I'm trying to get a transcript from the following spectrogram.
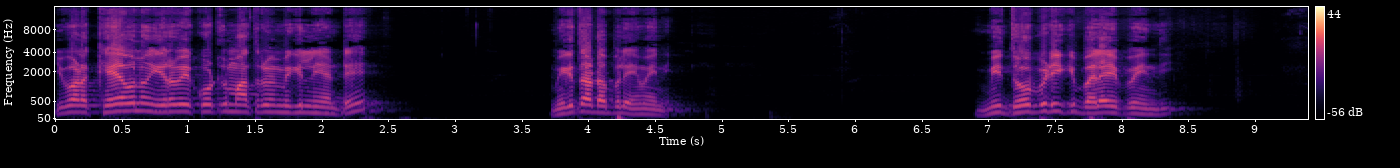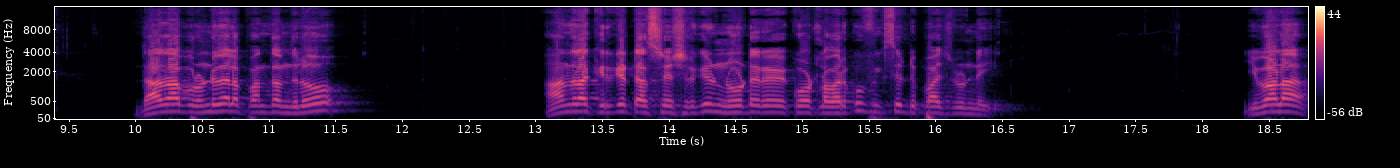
ఇవాళ కేవలం ఇరవై కోట్లు మాత్రమే మిగిలినాయి అంటే మిగతా డబ్బులు ఏమైనాయి? మీ దోపిడీకి బలి అయిపోయింది దాదాపు రెండు వేల పంతొమ్మిదిలో ఆంధ్ర క్రికెట్ అసోసియేషన్కి నూట ఇరవై కోట్ల వరకు ఫిక్స్డ్ డిపాజిట్లు ఉండేవి ఇవాళ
